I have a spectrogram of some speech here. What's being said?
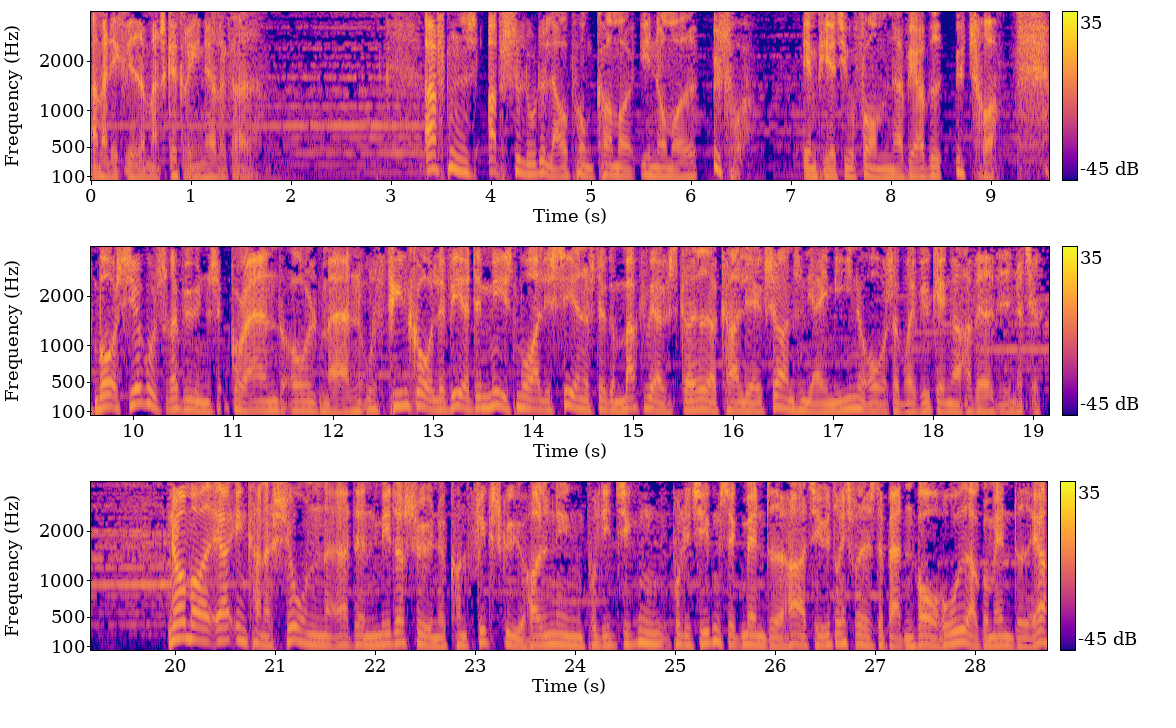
at man ikke ved, om man skal grine eller græde. Aftenens absolute lavpunkt kommer i nummeret Ytre. Imperativformen er verbet ytre, hvor Cirkusrevyens Grand Old Man, Ulf Pilgaard, leverer det mest moraliserende stykke magtværk skrevet af Karl Erik Sørensen, jeg i mine år som revygænger har været vidne til. Nummeret er inkarnationen af den midtersøgende konfliktsky holdning, politikken, politikken segmentet har til ytringsfrihedsdebatten, hvor hovedargumentet er,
